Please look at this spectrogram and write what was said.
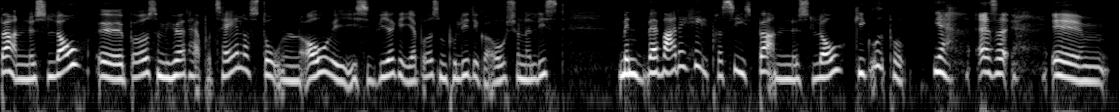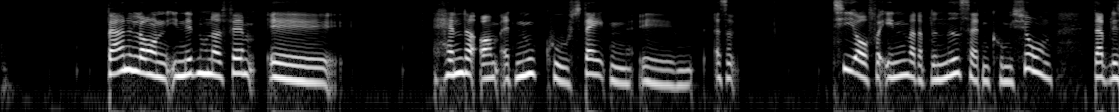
børnenes lov, øh, både som vi hørte her på talerstolen og i, i sit virke, ja, både som politiker og journalist. Men hvad var det helt præcis, børnenes lov gik ud på? Ja, altså, øh, børneloven i 1905 øh, handler om, at nu kunne staten, øh, altså 10 år forinden var der blevet nedsat en kommission, der blev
